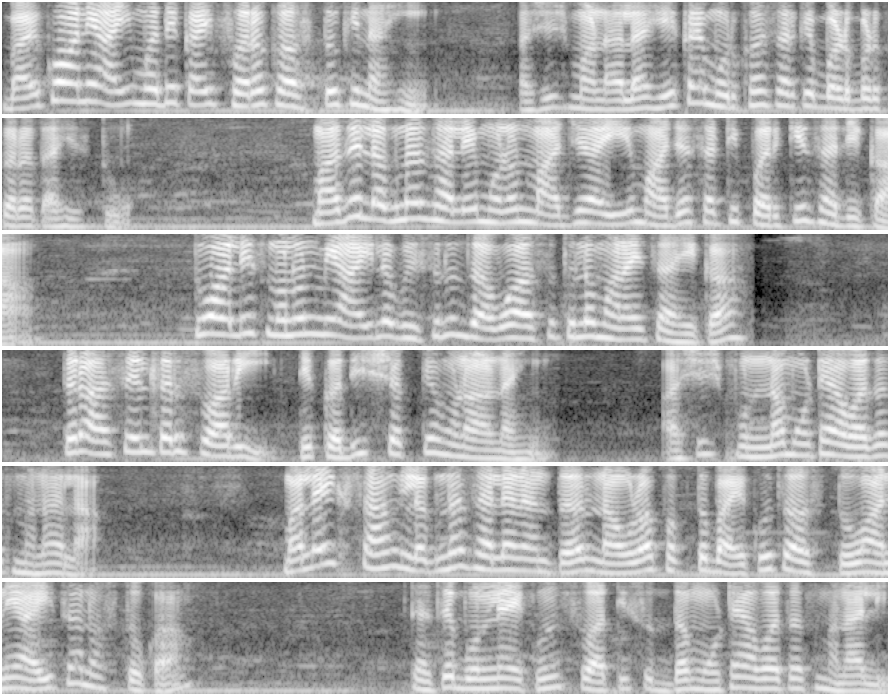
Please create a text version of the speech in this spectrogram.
बायको आणि आईमध्ये काही फरक असतो की नाही? आशिष म्हणाला हे काय मूर्खासारखे बडबड करत आहेस तू? माझे लग्न झाले म्हणून माझी आई माझ्यासाठी परकी झाली का? तू आलीस म्हणून मी आईला विसरून जावं असं तुला म्हणायचं आहे का? तर असेल तर स्वारी ते कधीच शक्य होणार नाही. आशिष पुन्हा मोठ्या आवाजात म्हणाला मला एक सांग लग्न झाल्यानंतर नवरा फक्त बायकोचा असतो आणि आईचा नसतो का? त्याचे बोलणे ऐकून स्वातीसुद्धा मोठ्या आवाजात म्हणाली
